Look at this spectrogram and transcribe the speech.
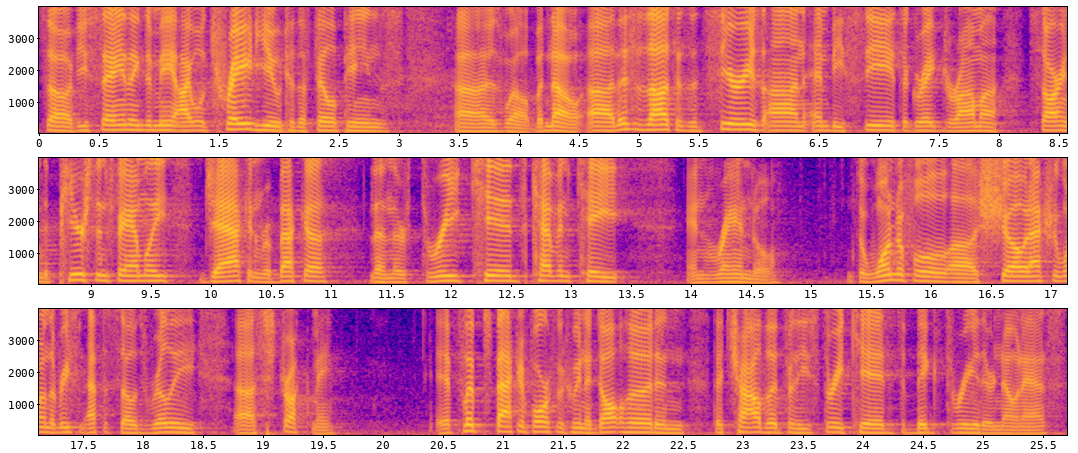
So if you say anything to me, I will trade you to the Philippines uh, as well. But no, uh, This Is Us It's a series on NBC. It's a great drama starring the Pearson family, Jack and Rebecca, then their three kids, Kevin, Kate, and Randall. It's a wonderful uh, show, and actually, one of the recent episodes really uh, struck me. It flips back and forth between adulthood and the childhood for these three kids, the big three they're known as.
